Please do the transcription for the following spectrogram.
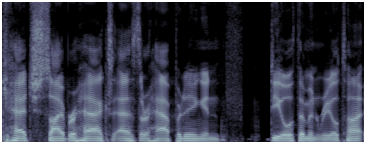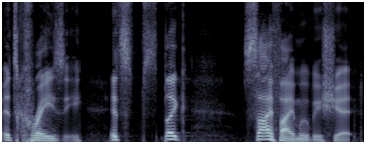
catch cyber hacks as they're happening and deal with them in real time. It's crazy. It's like sci-fi movie shit.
